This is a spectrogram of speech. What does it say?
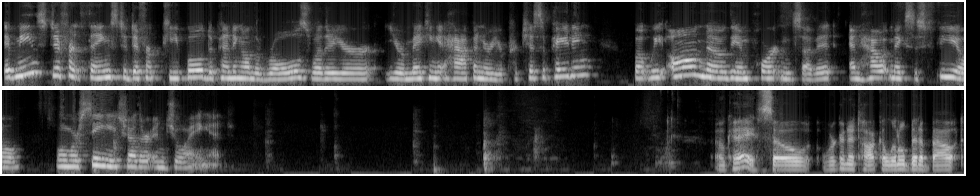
It means different things to different people depending on the roles, whether you're you're making it happen or you're participating but we all know the importance of it and how it makes us feel when we're seeing each other enjoying it. Okay, so we're going to talk a little bit about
